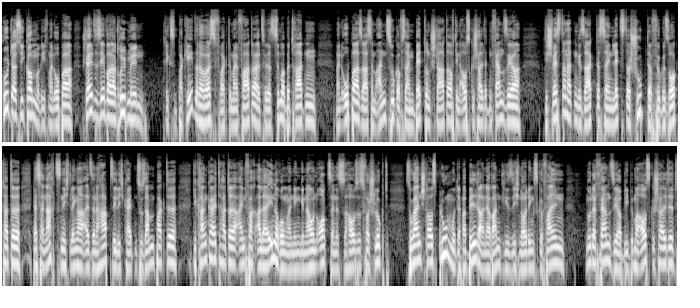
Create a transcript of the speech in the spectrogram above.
Gut, dass Sie kommen, rief mein Opa. Stellen Sie es Eva da drüben hin. Kriegst ein Paket oder was? fragte mein Vater, als wir das Zimmer betraten. Mein Opa saß im Anzug auf seinem Bett und starrte auf den ausgeschalteten Fernseher. Die Schwestern hatten gesagt, dass sein letzter Schub dafür gesorgt hatte, dass er nachts nicht länger all seine Habseligkeiten zusammenpackte. Die Krankheit hatte einfach alle Erinnerungen an den genauen Ort seines Zuhauses verschluckt. Sogar ein Strauß Blumen und ein paar Bilder an der Wand ließ sich neuerdings gefallen. Nur der Fernseher blieb immer ausgeschaltet,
